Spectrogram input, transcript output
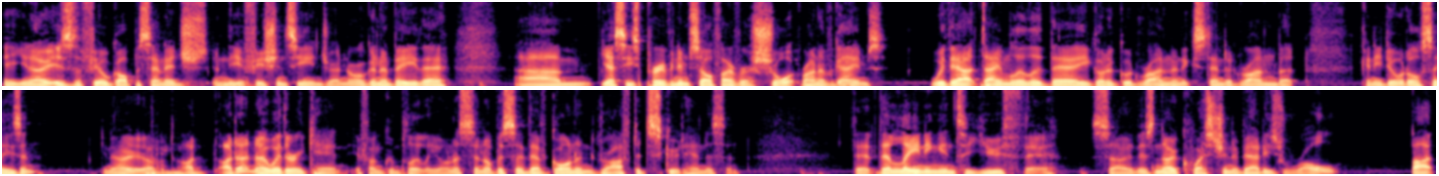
You know, is the field goal percentage and the efficiency in general going to be there? Um, yes, he's proven himself over a short run of games. Without Dame Lillard there, he got a good run, an extended run, but can he do it all season? You know, I, I, I don't know whether he can, if I'm completely honest. And obviously, they've gone and drafted Scoot Henderson. They're, they're leaning into youth there, so there's no question about his role. But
